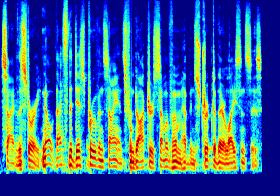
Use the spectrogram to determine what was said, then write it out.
side of the story. No, that's the disproven science from doctors, some of whom have been stripped of their licenses.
